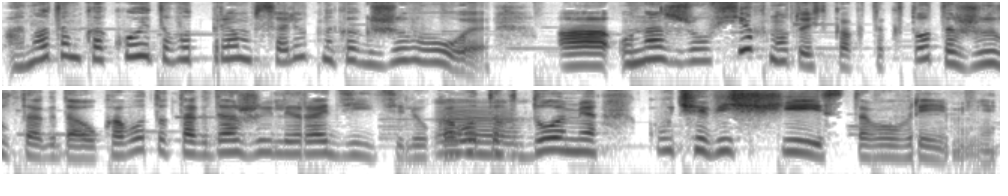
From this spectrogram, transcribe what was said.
оно там какое-то вот прям абсолютно как живое. А у нас же у всех, ну то есть как-то кто-то жил тогда, у кого-то тогда жили родители, у кого-то Мгм. в доме куча вещей с того времени.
